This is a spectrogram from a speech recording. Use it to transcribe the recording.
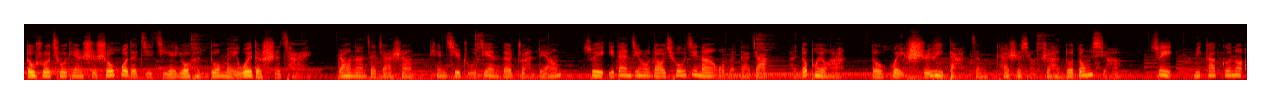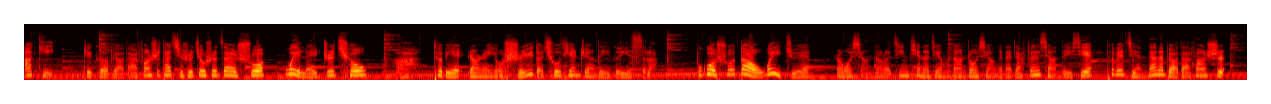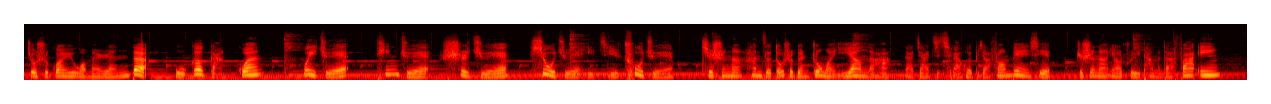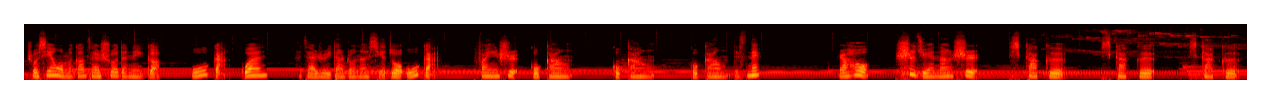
都说秋天是收获的季节，有很多美味的食材，然后呢再加上天气逐渐的转凉。 所以一旦进入到秋季呢，我们大家很多朋友哈都会食欲大增，开始想吃很多东西哈。所以 mikaku no aki 这个表达方式，它其实就是在说味蕾之秋啊，特别让人有食欲的秋天这样的一个意思了。不过说到味觉，让我想到了今天的节目当中想要跟大家分享的一些特别简单的表达方式，就是关于我们人的五个感官：味觉、听觉、视觉。嗅觉以及触觉，其实呢，汉字都是跟中文一样的哈，大家记起来会比较方便一些。只是呢，要注意它们的发音。首先，我们刚才说的那个五感官，它在日语当中呢，写作五感，发音是 go kan go kan go kan ですね。然后视觉呢是 shikaku shikaku shikaku，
